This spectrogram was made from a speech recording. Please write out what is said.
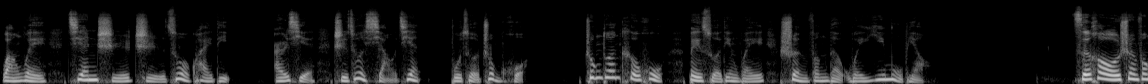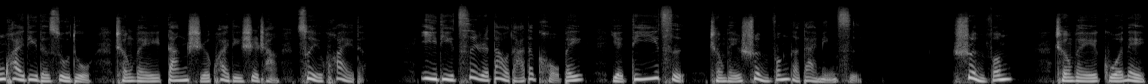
王卫坚持只做快递，而且只做小件，不做重货，终端客户被锁定为顺丰的唯一目标。此后，顺丰快递的速度成为当时快递市场最快的，异地次日到达的口碑也第一次成为顺丰的代名词。顺丰成为国内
